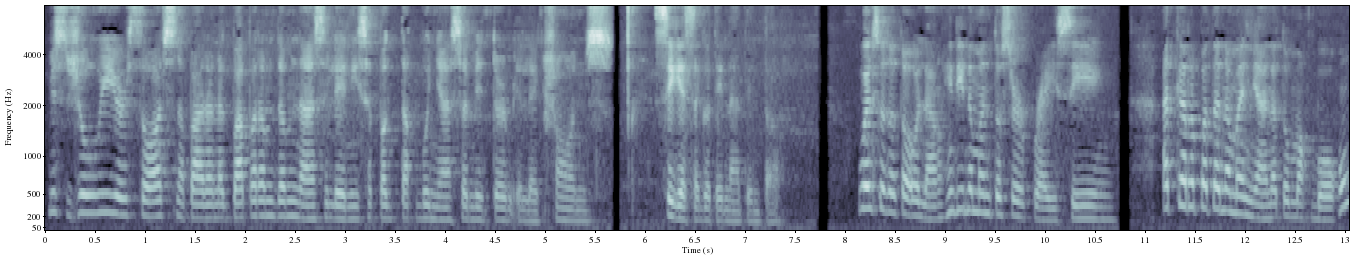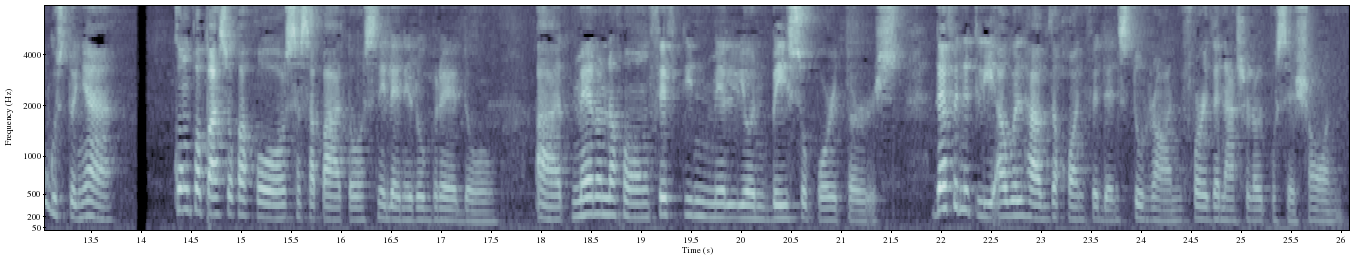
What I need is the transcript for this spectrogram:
Miss Joey, your thoughts na para nagpaparamdam na si Lenny sa pagtakbo niya sa midterm elections? Sige, sagutin natin to. Well, sa totoo lang, hindi naman to surprising. At karapatan naman niya na tumakbo kung gusto niya. Kung papasok ako sa sapatos ni Lenny Robredo at meron akong 15 million base supporters, definitely I will have the confidence to run for the national position.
